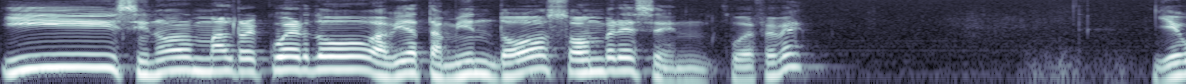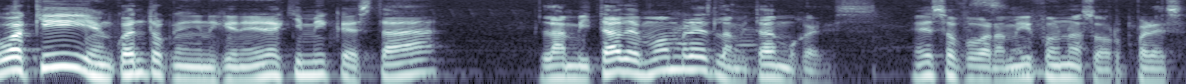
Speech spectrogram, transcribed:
Y si no mal recuerdo, había también dos hombres en QFB. Llego aquí y encuentro que en ingeniería química está la mitad de hombres, la mitad de mujeres. Eso fue, para mí fue una sorpresa.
